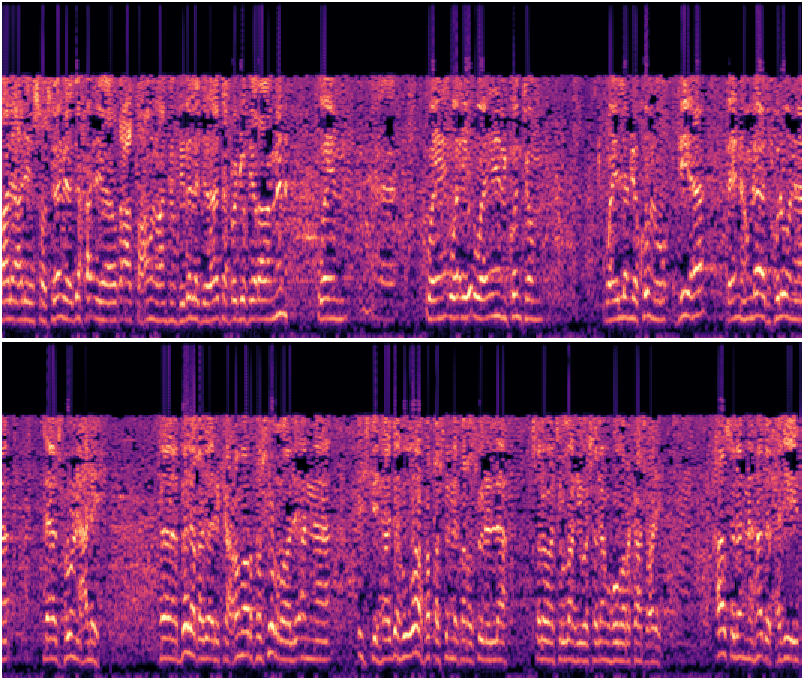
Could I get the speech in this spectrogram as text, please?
قال عليه الصلاة والسلام إذا دخل إذا الطاعون وأنتم في بلد لا تخرجوا فرارا منه وإن وإن, وإن كنتم وإن لم يكونوا فيها فإنهم لا يدخلون لا يدخلون عليه. فبلغ ذلك عمر فسر لأن اجتهاده وافق سنة رسول الله صلوات الله وسلامه وبركاته عليه. حاصل أن هذا الحديث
